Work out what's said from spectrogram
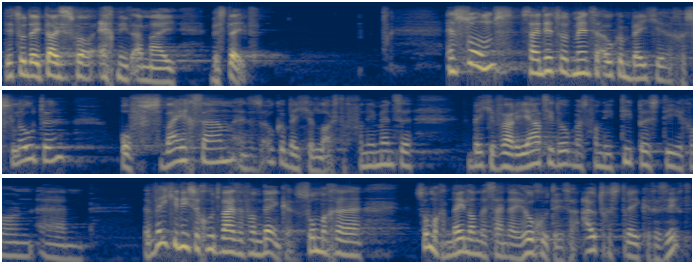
dit soort details is gewoon echt niet aan mij besteed. En soms zijn dit soort mensen ook een beetje gesloten of zwijgzaam. En dat is ook een beetje lastig. Van die mensen, een beetje variatie erop, maar van die types die gewoon, um, dan weet je niet zo goed waar ze van denken. Sommige, sommige Nederlanders zijn daar heel goed in. Ze uitgestreken gezicht.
